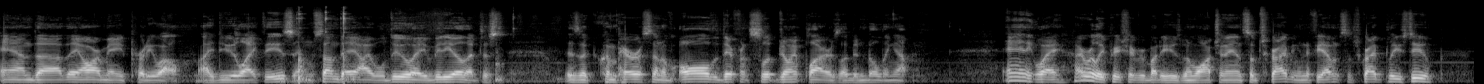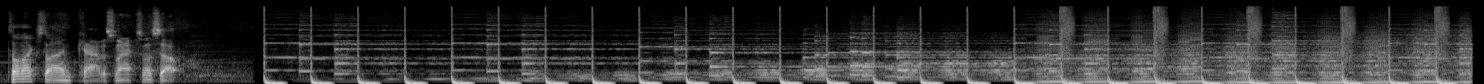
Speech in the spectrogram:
and uh, they are made pretty well. I do like these, and someday I will do a video that just is a comparison of all the different slip joint pliers I've been building up. Anyway, I really appreciate everybody who's been watching and subscribing, and if you haven't subscribed, please do. Until next time, Catus Maximus out.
